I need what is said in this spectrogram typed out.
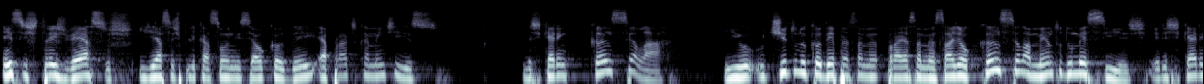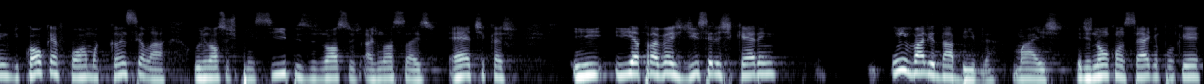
esses três versos e essa explicação inicial que eu dei é praticamente isso. Eles querem cancelar e o, o, título que eu dei para essa, essa mensagem é o cancelamento do Messias. Eles querem, de qualquer forma, cancelar os nossos princípios, os nossos, as nossas éticas, e, e, através disso, eles querem invalidar a Bíblia. Mas eles não conseguem porque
